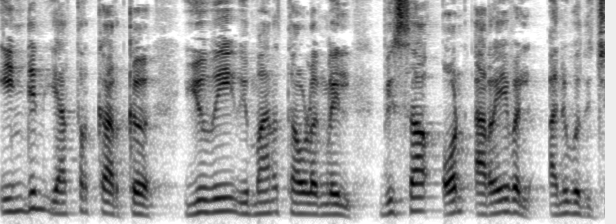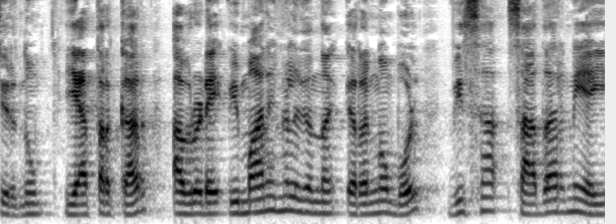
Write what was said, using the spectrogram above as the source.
ഇന്ത്യൻ യാത്രക്കാർക്ക് യു എ വിമാനത്താവളങ്ങളിൽ വിസ ഓൺ അറൈവൽ അനുവദിച്ചിരുന്നു. യാത്രക്കാർ അവരുടെ വിമാനങ്ങളിൽ നിന്ന് ഇറങ്ങുമ്പോൾ വിസ സാധാരണയായി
